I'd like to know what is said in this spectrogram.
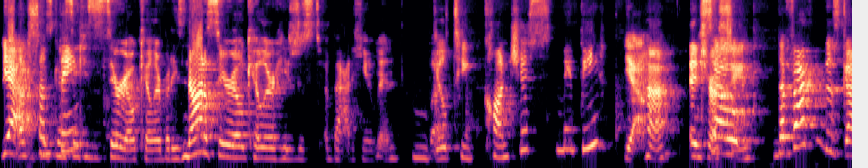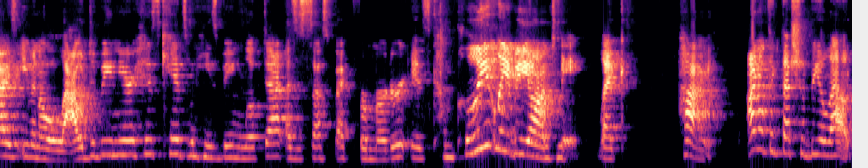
yeah. of I was say something? he's a serial killer, but he's not a serial killer. He's just a bad human. Hmm, guilty conscious, maybe. Yeah. Huh. Interesting. So the fact that this guy's even allowed to be near his kids when he's being looked at as a suspect for murder is completely beyond me. Like, hi, I don't think that should be allowed.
